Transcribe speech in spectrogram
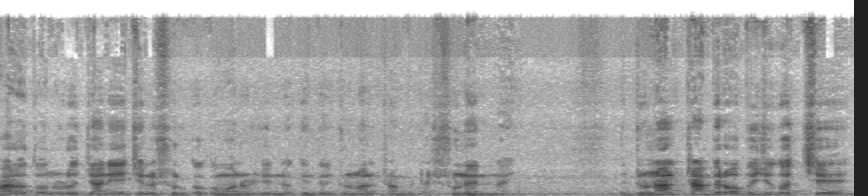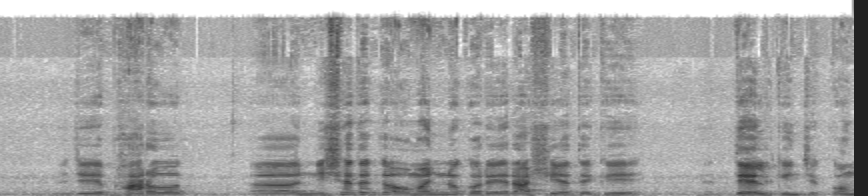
ভারত অনুরোধ জানিয়েছিল শুল্ক কমানোর জন্য, কিন্তু ডোনাল্ড ট্রাম্প এটা শুনেন নাই। ডোনাল্ড ট্রাম্পের অভিযোগ হচ্ছে যে ভারত নিষেধাজ্ঞা অমান্য করে রাশিয়া থেকে তেল কিনছে কম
